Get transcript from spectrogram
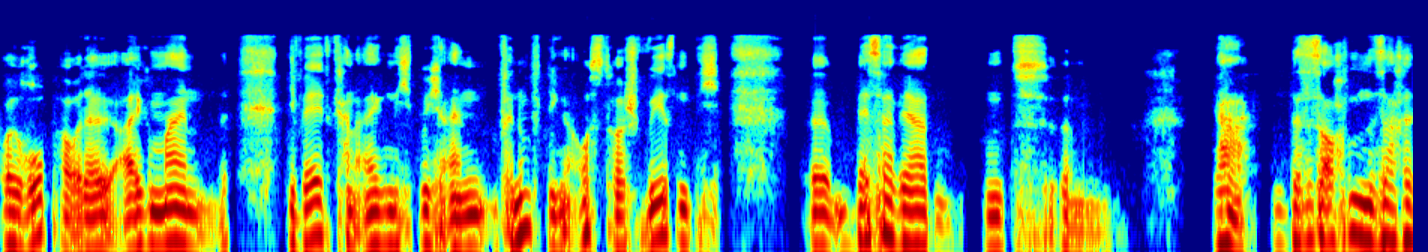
Europa oder allgemein, die Welt kann eigentlich durch einen vernünftigen Austausch wesentlich äh, besser werden. Und ähm, ja, das ist auch eine Sache,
